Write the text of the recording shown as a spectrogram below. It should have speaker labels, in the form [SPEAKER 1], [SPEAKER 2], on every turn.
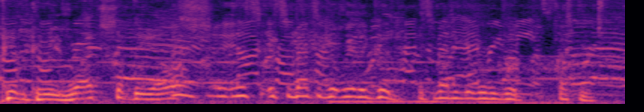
[SPEAKER 1] Pim,
[SPEAKER 2] Can, can we watch something else? It's, it's about to get really good. It's about to get really good. Trust me.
